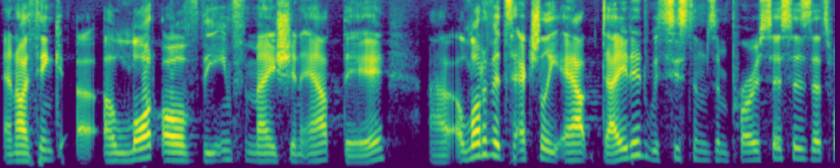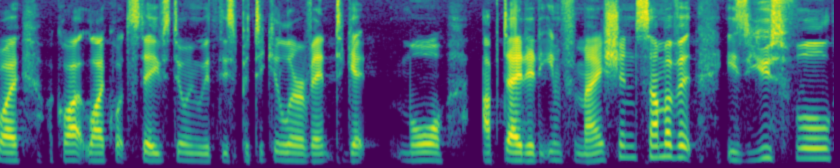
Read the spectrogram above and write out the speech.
And I think a lot of the information out there, uh, a lot of it's actually outdated with systems and processes. That's why I quite like what Steve's doing with this particular event to get more updated information. Some of it is useful,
